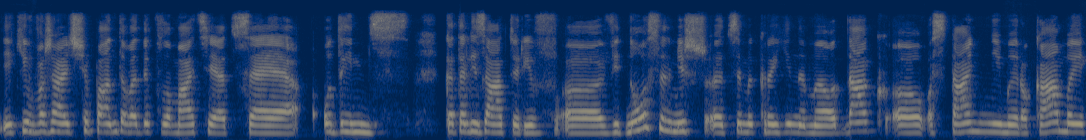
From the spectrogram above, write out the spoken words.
які вважають, що пандова дипломатія це один з каталізаторів е, відносин між е, цими країнами. Однак е, останніми роками,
